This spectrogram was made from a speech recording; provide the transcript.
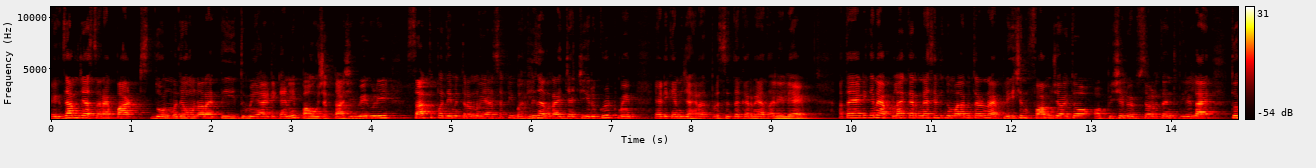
एक्झाम जे असणार आहे पार्ट दोन मध्ये होणार आहे ती तुम्ही या ठिकाणी पाहू शकता. अशी वेगवेगळी सात पदे मित्रांनो यासाठी भरली जाणार आहे ज्याची रिक्रुटमेंट या ठिकाणी जाहिरात प्रसिद्ध करण्यात आलेली आहे. आता या ठिकाणी अप्लाय करण्यासाठी तुम्हाला मित्रांनो ऍप्लिकेशन फॉर्म जो आहे तो ऑफिशियल वेबसाईटवर त्यांनी दिलेला आहे. तो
